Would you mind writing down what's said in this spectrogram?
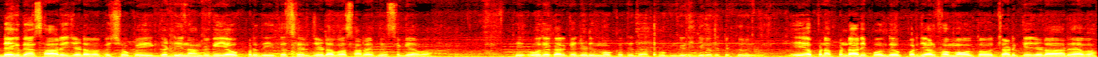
ਡਿੱਗਦਿਆਂ ਸਾਰੇ ਜਿਹੜਾ ਵਾ ਪਿੱਛੋਂ ਕੋਈ ਗੱਡੀ ਲੰਘ ਗਈ ਆ ਉੱਪਰ ਦੀ ਤੇ ਸਿਰ ਜਿਹੜਾ ਵਾ ਸਾਰਾ ਫਿਸ ਗਿਆ ਵਾ। ਤੇ ਉਹਦੇ ਕਰਕੇ ਜਿਹੜੀ ਮੌਕੇ ਤੇ ਡੈਥ ਹੋ ਗਈ ਕਿਹੜੀ ਜਗ੍ਹਾ ਤੇ ਟੱਕਰ ਹੋਈ? ਇਹ ਆਪਣਾ ਭੰਡਾਰੀ ਪੁਲ ਦੇ ਉੱਪਰ ਜਲਫਾ ਮਾਲ ਤੋਂ ਚੜ ਕੇ ਜਿਹੜਾ ਆ ਰਿਹਾ ਵਾ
